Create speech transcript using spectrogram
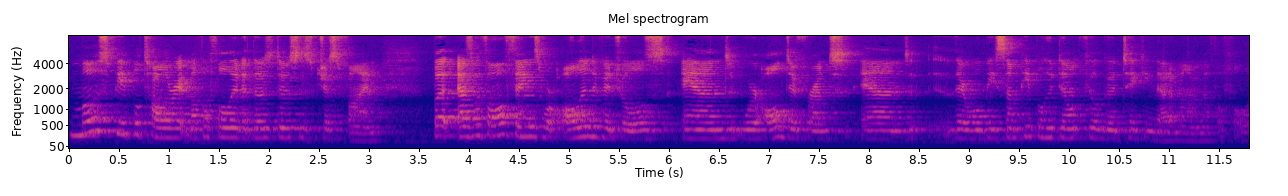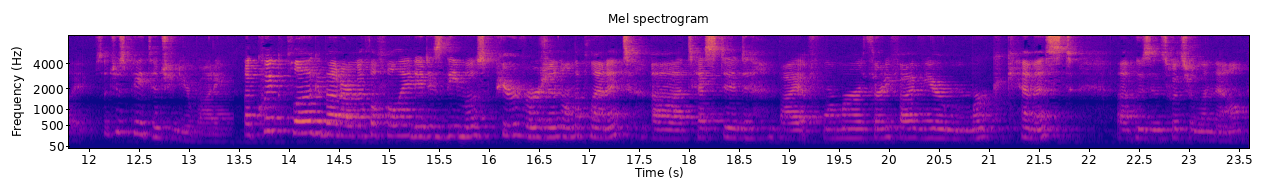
Most people tolerate methylfolate at those doses just fine. But as with all things, we're all individuals and we're all different, and there will be some people who don't feel good taking that amount of methylfolate. So just pay attention to your body. A quick plug about our methylfolate it is the most pure version on the planet, uh, tested by a former 35 year Merck chemist uh, who's in Switzerland now.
